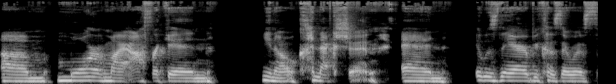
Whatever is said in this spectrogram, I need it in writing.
um, more of my African, you know, connection. And it was there because there was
